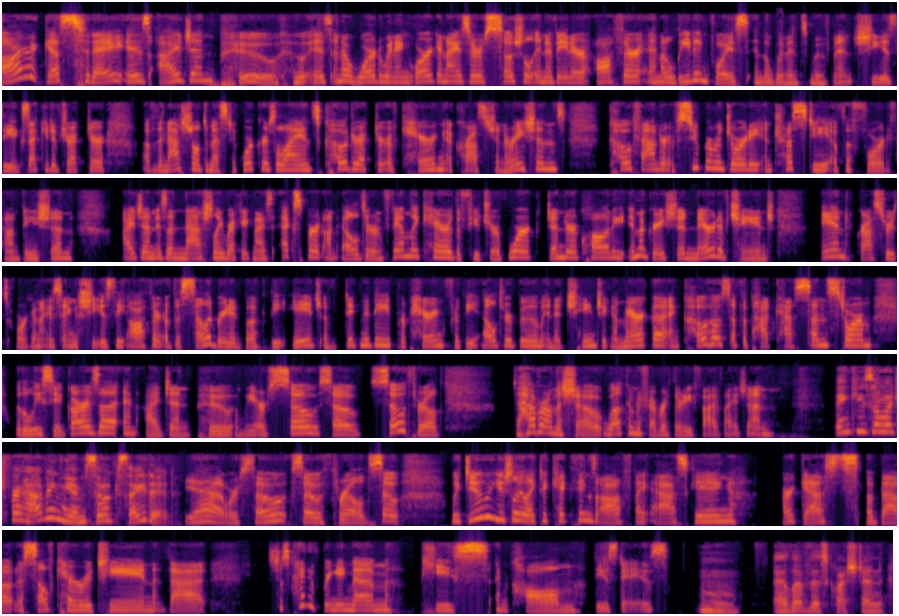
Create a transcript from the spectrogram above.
Our guest today is Ai-jen Poo, who is an award winning organizer, social innovator, author, and a leading voice in the women's movement. She is the executive director of the National Domestic Workers Alliance, co director of Caring Across Generations, co founder of Supermajority, and trustee of the Ford Foundation. Ai-jen is a nationally recognized expert on elder and family care, the future of work, gender equality, immigration, narrative change, and grassroots organizing. She is the author of the celebrated book, The Age of Dignity Preparing for the Elder Boom in a Changing America, and co host of the podcast Sunstorm with Alicia Garza and Ai-jen Poo. And we are so, so, so thrilled to have her on the show. Welcome to Forever 35, Ai-jen. Thank you so much for having me. I'm so excited. Yeah, we're so, so thrilled. So, we do usually like to kick things off by asking our guests about a self care routine that is just kind of bringing them peace and calm these days. Mm, I love this question.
